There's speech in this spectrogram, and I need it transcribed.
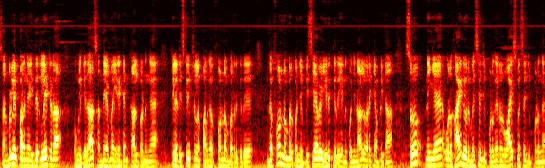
ஸோ நண்பர்களே பாருங்கள் இது ரிலேட்டடாக உங்களுக்கு ஏதாவது சந்தேகமாக எனி டைம் கால் பண்ணுங்கள் கீழே டிஸ்கிரிப்ஷனில் பாருங்கள் ஃபோன் நம்பர் இருக்குது. இந்த ஃபோன் நம்பர் கொஞ்சம் பிஸியாகவே இருக்குது. எனக்கு கொஞ்சம் நாள் வரைக்கும் அப்படி தான் ஸோ நீங்கள் ஒரு ஹாய்னு ஒரு மெசேஜ் போடுங்க ஒரு வாய்ஸ் மெசேஜ் போடுங்க.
